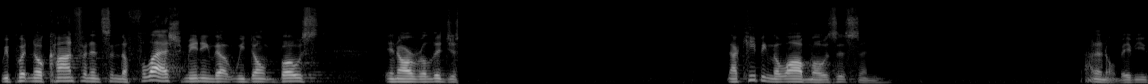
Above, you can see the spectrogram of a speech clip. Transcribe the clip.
we put no confidence in the flesh, meaning that we don't boast in our religious. Now, keeping the law of Moses and I don't know, maybe you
